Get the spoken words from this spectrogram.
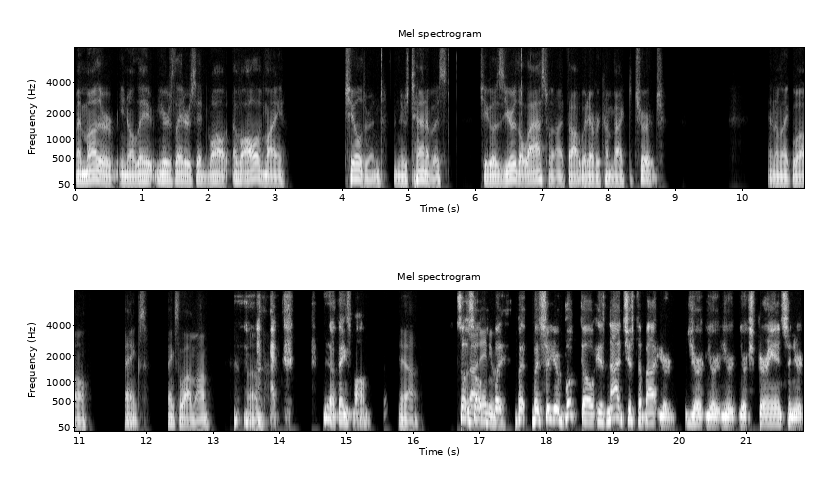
my mother, you know, late, years later said, well, of all of my children, and there's 10 of us, she goes, You're the last one I thought would ever come back to church. And I'm like, Well, thanks. Thanks a lot, mom. Um, yeah, thanks, mom. Yeah. So, but so, anyway. but, but, but, so your book though is not just about your, your, your, your, your experience and your,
